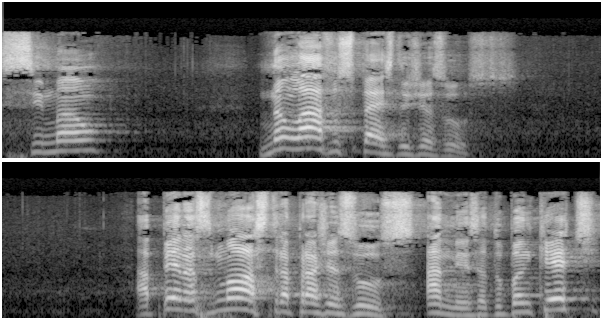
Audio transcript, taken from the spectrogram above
Simão não lava os pés de Jesus, apenas mostra para Jesus a mesa do banquete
